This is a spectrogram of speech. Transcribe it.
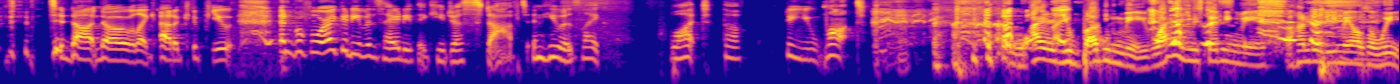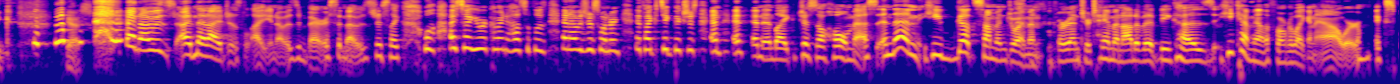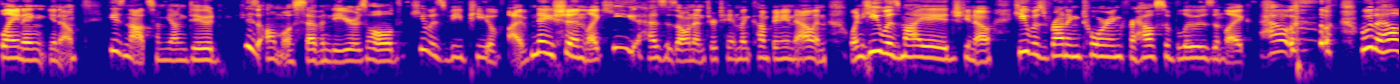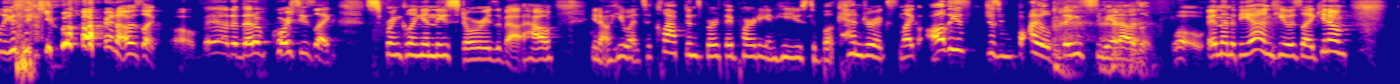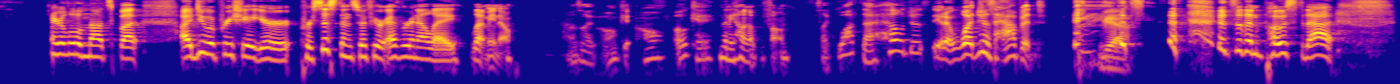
did not know like how to compute. And before I could even say anything, he just stopped and he was like, What the do you want? Why are like, you bugging me? Why are you sending me a hundred emails a week? Yes. and I was, and then I just, you know, I was embarrassed, and I was just like, "Well, I saw you were coming to House of Blues, and I was just wondering if I could take pictures," and and and then like just a whole mess. And then he got some enjoyment or entertainment out of it because he kept me on the phone for like an hour explaining, you know, he's not some young dude. He's almost 70 years old. He was VP of Live Nation. Like he has his own entertainment company now. And when he was my age, you know, he was running touring for House of Blues and like, how, who the hell do you think you are? And I was like, oh man. And then of course he's like sprinkling in these stories about how, you know, he went to Clapton's birthday party and he used to book Hendrix, and like all these just wild things to me. And I was like, whoa. And then at the end, he was like, you know, you're a little nuts, but I do appreciate your persistence. So if you're ever in LA, let me know. I was like, okay, oh, okay. And then he hung up the phone. I was like, what the hell just, you know, what just happened? Yeah. and so then post that,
